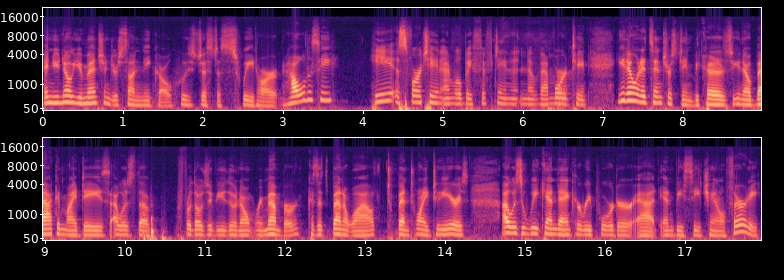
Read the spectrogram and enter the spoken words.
And you know, you mentioned your son Nico, who's just a sweetheart. How old is he? He is 14 and will be 15 in November. 14. You know, and it's interesting because, you know, back in my days, I was the, for those of you that don't remember, because it's been a while, it's been 22 years, I was a weekend anchor reporter at NBC Channel 30.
